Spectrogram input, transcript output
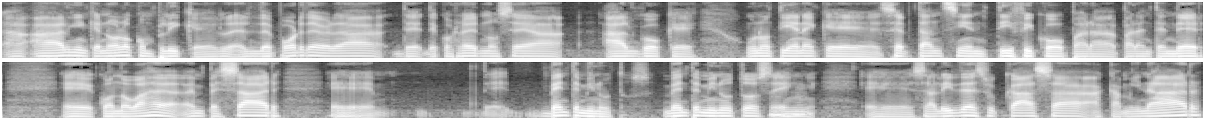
a, a alguien que no lo complique. El, el deporte de verdad de, de correr no sea algo que uno tiene que ser tan científico para, para entender. Eh, cuando vas a, empezar... eh, 20 minutos, 20 minutos en eh, salir de su casa a caminar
